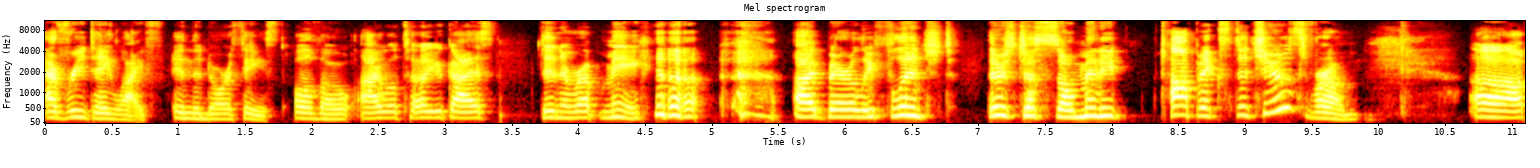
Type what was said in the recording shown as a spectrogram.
everyday life in the Northeast. Although I will tell you guys, didn't interrupt me. I barely flinched. There's just so many topics to choose from. Uh,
